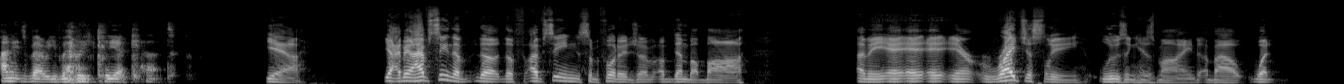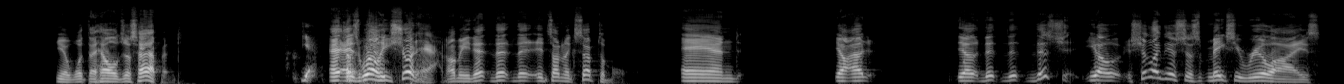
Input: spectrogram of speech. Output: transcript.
and it's very very clear cut. Yeah, yeah. I mean, I've seen the the, the I've seen some footage of, of Demba Ba. I mean, and, and, and righteously losing his mind about what you know what the hell just happened. Yeah, as well he should have. I mean, that, that, that it's unacceptable. And you know, I, you know, th- th- this you know, shit like this just makes you realize,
